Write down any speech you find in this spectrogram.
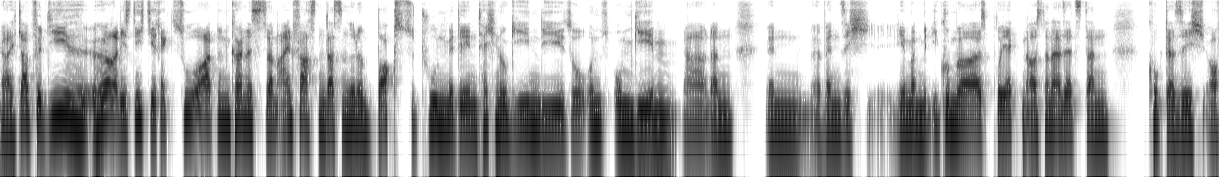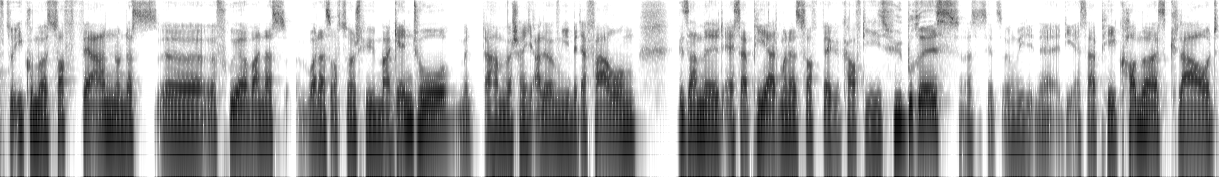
Ja, ich glaube, für die Hörer, die es nicht direkt zuordnen können, ist es am einfachsten, das in so eine Box zu tun mit den Technologien, die so uns umgeben. Ja, dann, wenn, wenn sich jemand mit E-Commerce-Projekten auseinandersetzt, dann guckt er sich oft so E-Commerce-Software an und das äh, früher waren das, war das oft zum Beispiel Magento, mit, da haben wahrscheinlich alle irgendwie mit Erfahrung gesammelt. SAP hat man eine Software gekauft, die hieß Hybris. Das ist jetzt irgendwie die, ne, die SAP Commerce Cloud.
